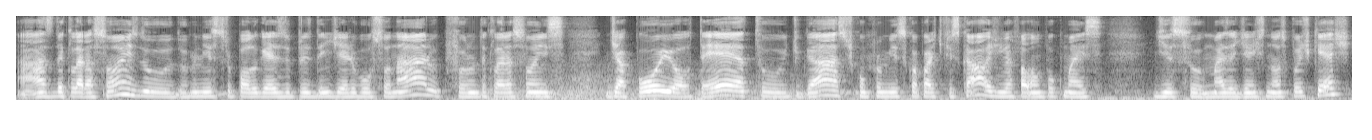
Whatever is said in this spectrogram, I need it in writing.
as declarações do, do ministro Paulo Guedes e do presidente Jair Bolsonaro, que foram declarações de apoio ao teto, de gasto, de compromisso com a parte fiscal. A gente vai falar um pouco mais disso mais adiante no nosso podcast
